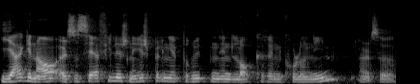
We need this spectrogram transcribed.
Ja, genau. Also sehr viele Schneesperlinge brüten in lockeren Kolonien, also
